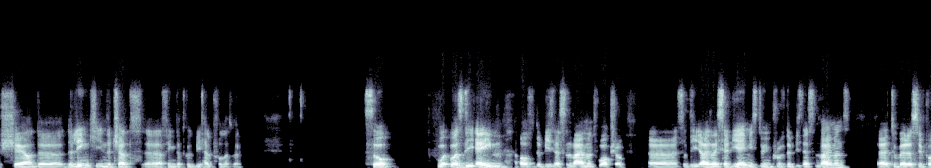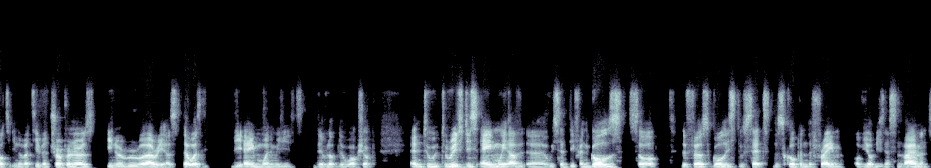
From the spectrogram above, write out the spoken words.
share the, the link in the chat, uh, I think that could be helpful as well. So what was the aim of the business environment workshop? Uh, so the, as I said, the aim is to improve the business environment uh, to better support innovative entrepreneurs in rural areas. That was the aim when we developed the workshop. And to, to reach this aim, we have uh, we set different goals. So the first goal is to set the scope and the frame of your business environment.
